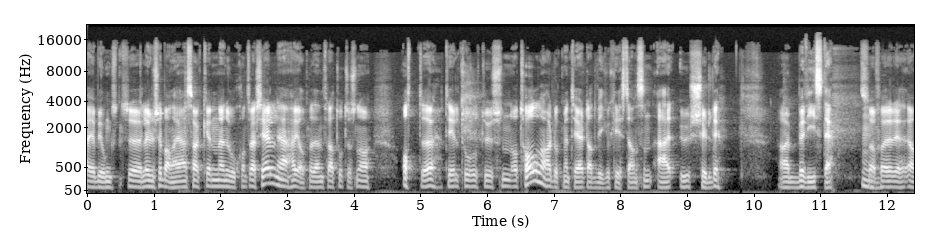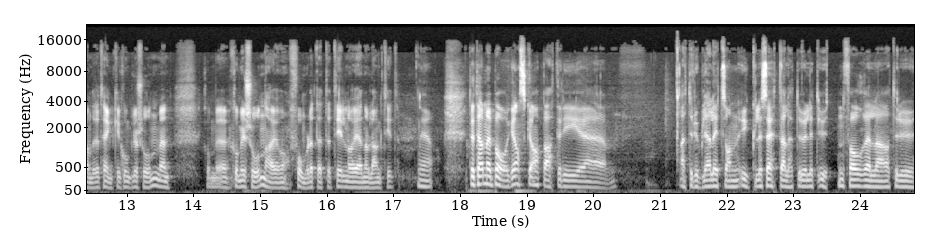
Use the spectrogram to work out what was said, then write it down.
er Baneheia-saken noe kontroversiell. Jeg har jobbet med den fra 2008 til 2012 og har dokumentert at Viggo Kristiansen er uskyldig. Jeg har bevist det. Så får andre tenke konklusjonen, men kommisjonen har jo fomlet dette til nå gjennom lang tid. Ja. Dette med borgerskapet, at de eh, At du blir litt sånn uglesett, eller at du er litt utenfor, eller at du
